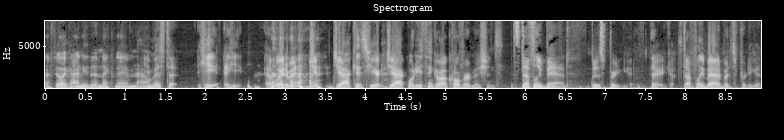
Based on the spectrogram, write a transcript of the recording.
I feel like I need a nickname now. You missed it. He he. uh, wait a minute. J- Jack is here. Jack, what do you think about covert missions? It's definitely bad, but it's pretty good. There you go. It's definitely bad, but it's pretty good.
